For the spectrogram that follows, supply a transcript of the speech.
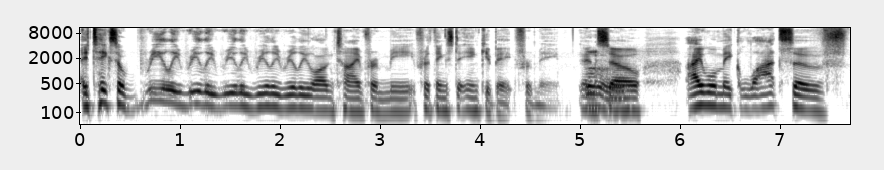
it takes a really, really, really, really, really long time for me for things to incubate for me, and so. I will make lots of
